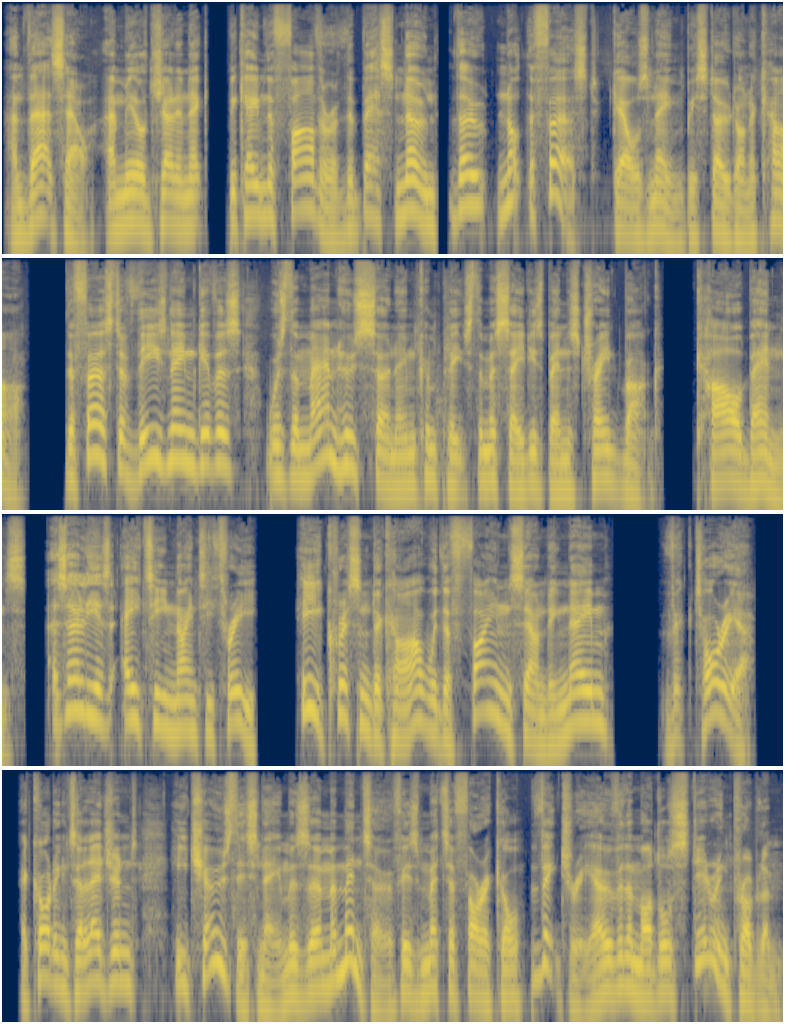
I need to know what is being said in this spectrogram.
And that's how Emil Jellinek became the father of the best known, though not the first, girl's name bestowed on a car. The first of these name givers was the man whose surname completes the Mercedes Benz trademark, Carl Benz. As early as 1893, he christened a car with the fine sounding name Victoria. According to legend, he chose this name as a memento of his metaphorical victory over the model's steering problem.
